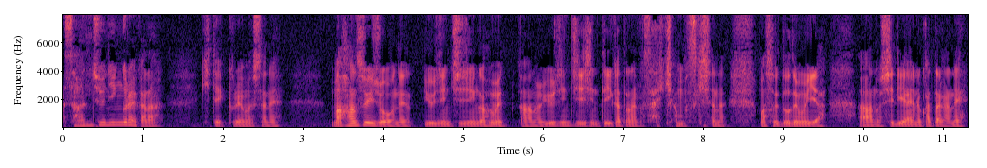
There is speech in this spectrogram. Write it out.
30人ぐらいかな来てくれましたね。まあ半数以上はね友人知人が含めあの友人知人って言い方なんか最近あんま好きじゃない。まあそれどうでもいいや。あの知り合いの方がね、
